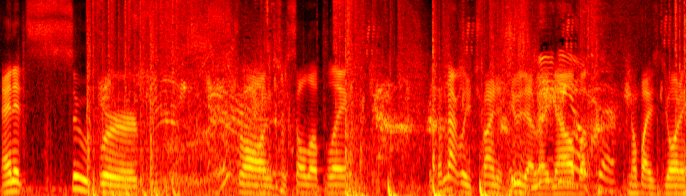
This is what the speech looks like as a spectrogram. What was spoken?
And it's super strong for solo play. I'm not really trying to do that right now, but nobody's joining.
